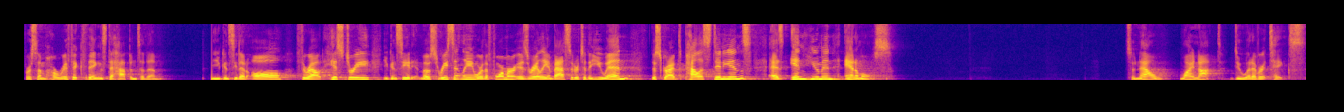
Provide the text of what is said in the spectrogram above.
for some horrific things to happen to them. You can see that all throughout history. You can see it most recently where the former Israeli ambassador to the UN described Palestinians as inhuman animals. So now, why not do whatever it takes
